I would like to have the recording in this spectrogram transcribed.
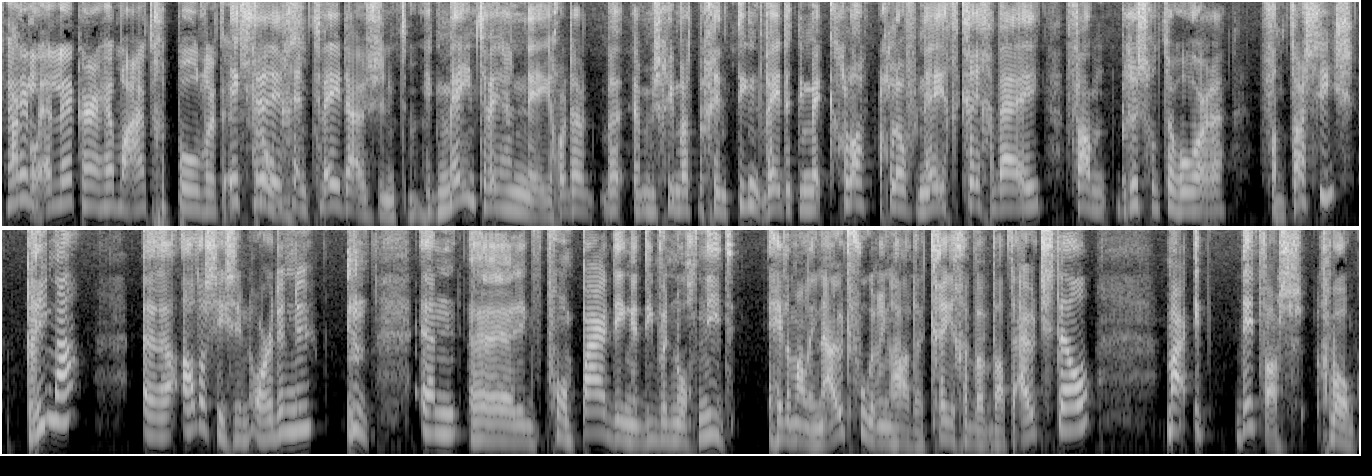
Heel lekker, helemaal uitgepolderd. Ik kreeg stond. in 2000, ik meen 2009, hoor, dat, we- misschien was het begin 10, weet ik niet meer. Ik geloof, geloof 9, kregen wij van Brussel te horen. Fantastisch, prima. alles is in orde nu. en voor een paar dingen die we nog niet helemaal in uitvoering hadden, kregen we wat uitstel. Maar ik, dit was gewoon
